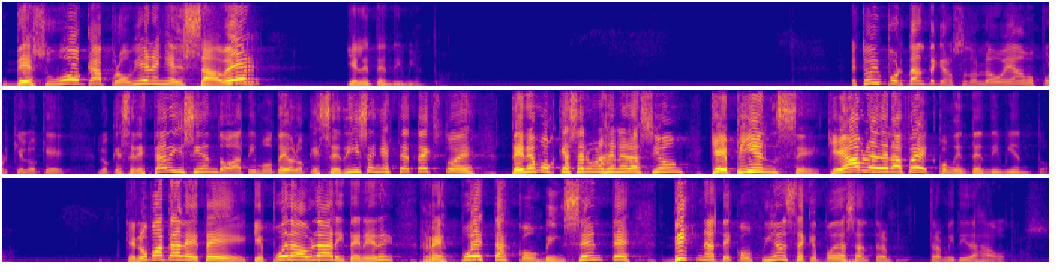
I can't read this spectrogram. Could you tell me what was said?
De su boca provienen el saber y el entendimiento. Esto es importante que nosotros lo veamos porque lo que, lo que se le está diciendo a Timoteo, lo que se dice en este texto es, tenemos que ser una generación que piense, que hable de la fe con entendimiento. Que no pataletee, que pueda hablar y tener respuestas convincentes, dignas de confianza que puedan ser transmitidas a otros.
